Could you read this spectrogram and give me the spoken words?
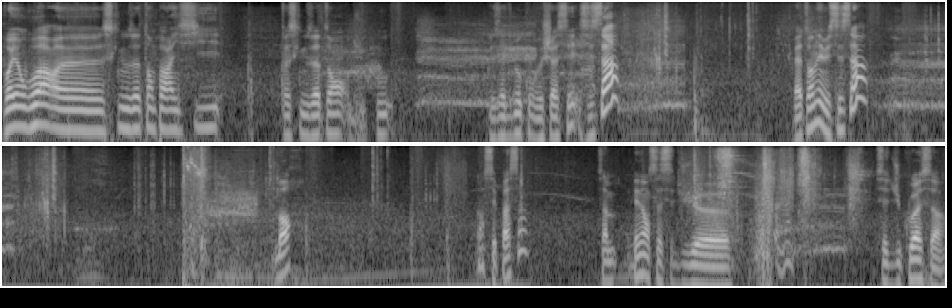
Voyons voir euh, ce qui nous attend par ici. Enfin, ce qui nous attend du coup. Les animaux qu'on veut chasser. C'est ça? Mais attendez, mais c'est ça Mort Non c'est pas ça, Mais non ça c'est du euh, C'est du quoi ça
